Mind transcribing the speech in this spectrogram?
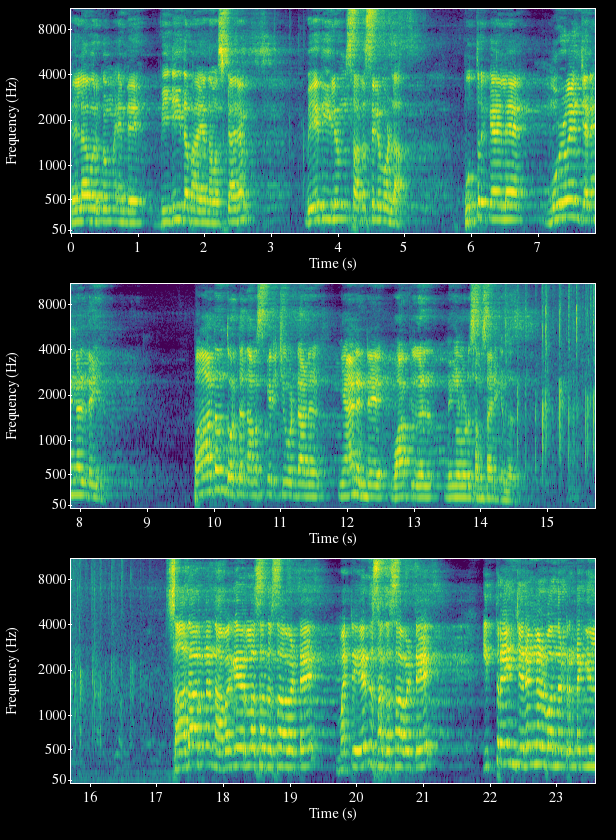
എല്ലാവർക്കും എന്റെ വിനീതമായ നമസ്കാരം. വേദിയിലും സദസ്സിലുമുള്ള പുത്രിക്കയിലെ മുഴുവൻ ജനങ്ങളുടെയും പാദം തൊട്ട് നമസ്കരിച്ചുകൊണ്ടാണ് ഞാൻ എന്റെ വാക്കുകൾ നിങ്ങളോട് സംസാരിക്കുന്നത്. സാധാരണ നവകേരള സദസ്സാവട്ടെ മറ്റേത് സദസ്സാവട്ടെ ഇത്രയും ജനങ്ങൾ വന്നിട്ടുണ്ടെങ്കിൽ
